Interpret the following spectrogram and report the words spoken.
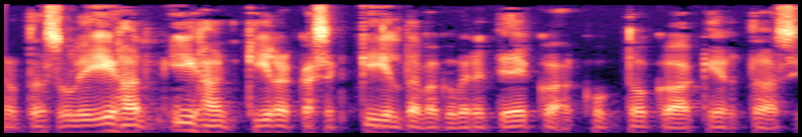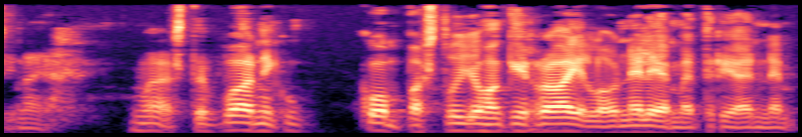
Tota, se oli ihan, ihan kirkas ja kiiltävä, kun vedettiin ekaa, tokaa kertaa siinä. Ja mä sitten vaan niin kuin kompastuin johonkin railoon neljä metriä ennen.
